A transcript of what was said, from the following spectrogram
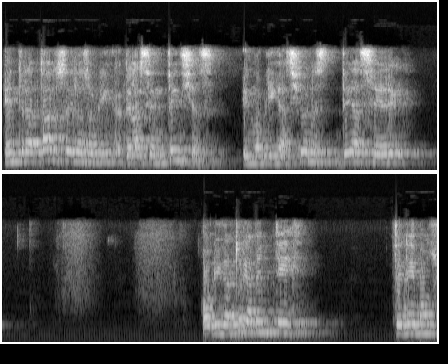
En tratarse de las, de las sentencias en obligaciones de hacer, obligatoriamente tenemos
